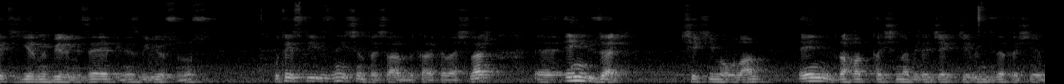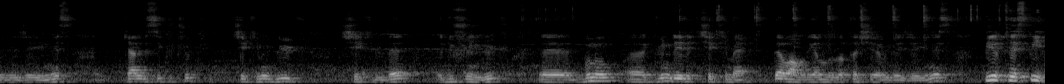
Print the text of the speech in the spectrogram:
Fetih 21'imize hepiniz biliyorsunuz. Bu tespihi biz niçin tasarladık arkadaşlar? Ee, en güzel çekimi olan, en rahat taşınabilecek, cebimizde taşıyabileceğimiz, kendisi küçük, çekimi büyük şekilde e, düşündük. Ee, bunu e, gündelik çekime, devamlı yanınızda taşıyabileceğiniz bir tesbih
